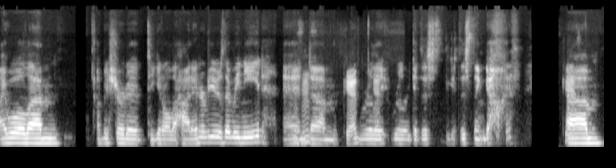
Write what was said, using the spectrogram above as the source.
I will um, I'll be sure to to get all the hot interviews that we need and mm-hmm. um, good, really good. really get this get this thing going. Um,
